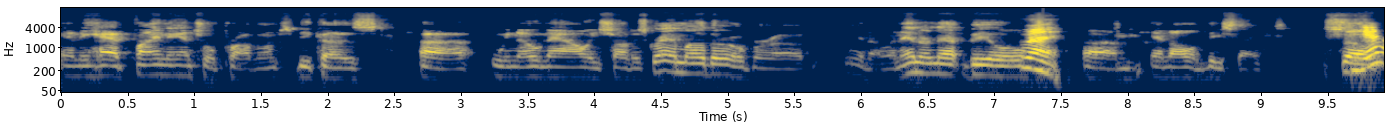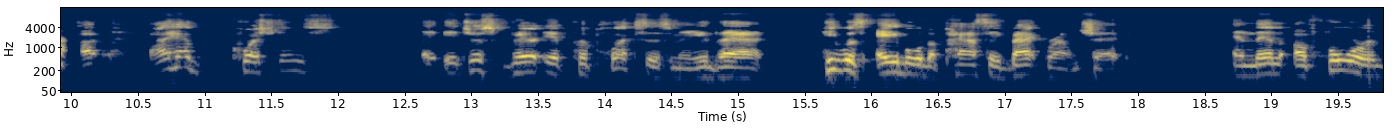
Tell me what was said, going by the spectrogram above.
and he had financial problems because uh, we know now he shot his grandmother over a you know an internet bill Right. um, and all of these things. So Yeah. I, I have questions. It it just very it perplexes me that he was able to pass a background check and then afford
